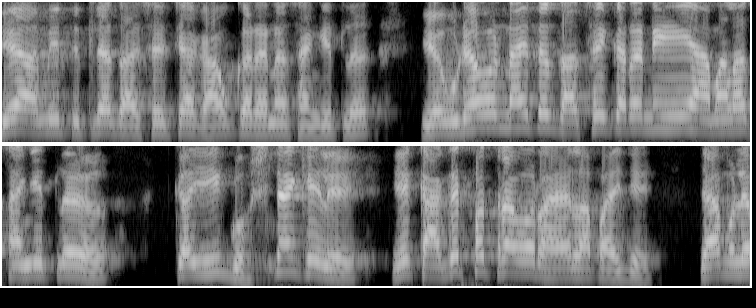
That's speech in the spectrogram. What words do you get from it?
ते आम्ही तिथल्या जासईच्या गावकऱ्यांना सांगितलं. एवढ्यावर नाही तर जासईकरांनी आम्हाला सांगितलं काही घोषणा केले हे कागदपत्रावर राहायला पाहिजे. त्यामुळे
